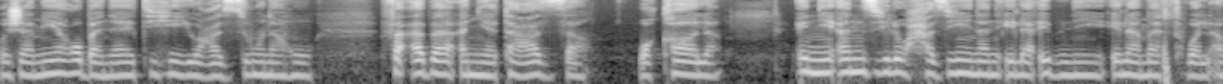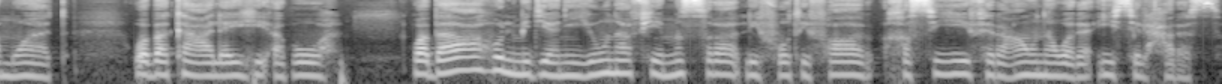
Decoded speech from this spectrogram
وجميع بناته يعزونه فأبى أن يتعزى وقال إني أنزل حزينا إلى ابني إلى مثوى الأموات. وبكى عليه أبوه. وباعه المديانيون في مصر لفوطفار خصي فرعون ورئيس الحرس.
